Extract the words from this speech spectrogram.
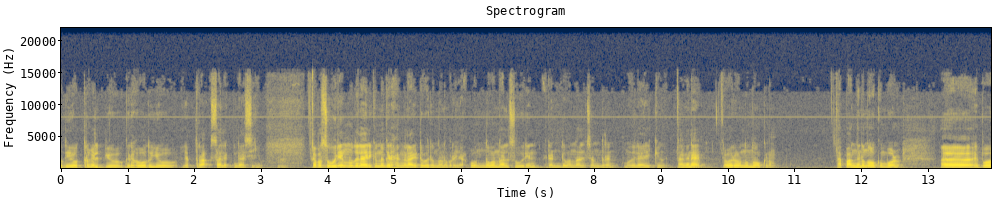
ഉദയോത്ര കൽപ്യോ ഗ്രഹോദയോ എത്ര സലഗ്നാശി അപ്പോൾ സൂര്യൻ മുതലായിരിക്കുന്ന ഗ്രഹങ്ങളായിട്ട് വരും എന്നാണ് പറയുക. അപ്പോൾ ഒന്ന് വന്നാൽ സൂര്യൻ രണ്ട് വന്നാൽ ചന്ദ്രൻ മുതലായിരിക്കും. അങ്ങനെ ഓരോന്നും നോക്കണം. അപ്പോൾ അങ്ങനെ നോക്കുമ്പോൾ ഇപ്പോൾ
